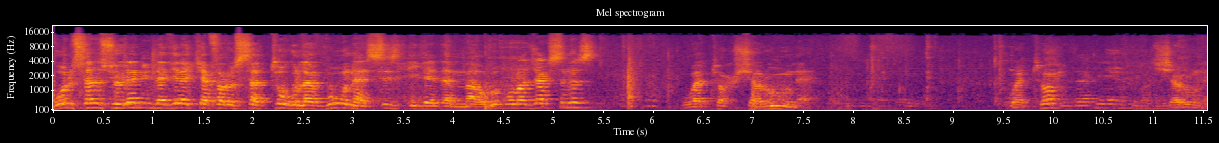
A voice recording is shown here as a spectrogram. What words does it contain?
Kul sen söyle lillezine keferu settuglebune siz ilede mağlup olacaksınız ve tuhşerune ve tuhşerune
